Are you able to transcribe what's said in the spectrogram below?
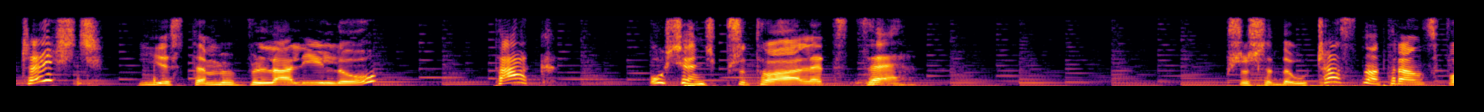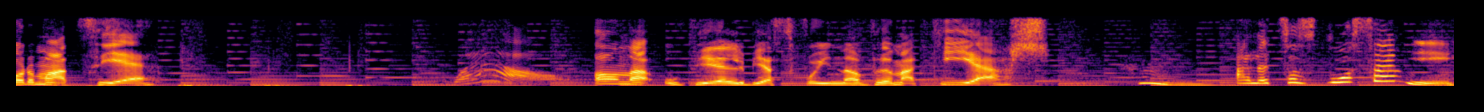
Cześć! Jestem w Lalilu. Tak, usiądź przy toaletce. Przyszedł czas na transformację. Ona uwielbia swój nowy makijaż. Hmm, ale co z włosami?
